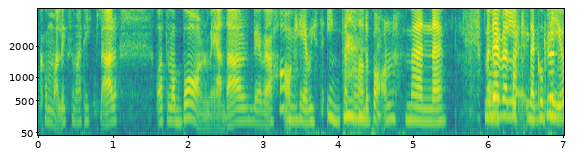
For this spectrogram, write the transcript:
komma liksom artiklar. Och att det var barn med där, blev jag, jaha Mm. okej, jag visste inte att han hade barn. Men, eh, men Men det är väl exakta good, kopior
